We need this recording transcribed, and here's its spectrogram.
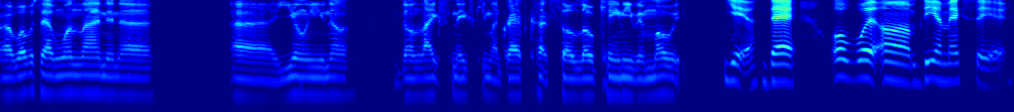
Uh, what was that one line in uh uh you don't you know don't like snakes keep my grass cut so low can't even mow it. Yeah, that or what um DMX said.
